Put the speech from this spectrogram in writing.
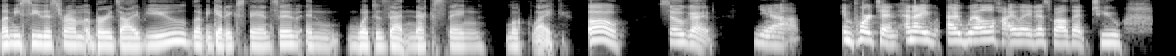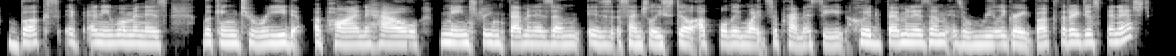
let me see this from a bird's eye view. Let me get expansive. And what does that next thing look like? Oh, so good. Yeah important and i i will highlight as well that two books if any woman is looking to read upon how mainstream feminism is essentially still upholding white supremacy hood feminism is a really great book that i just finished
